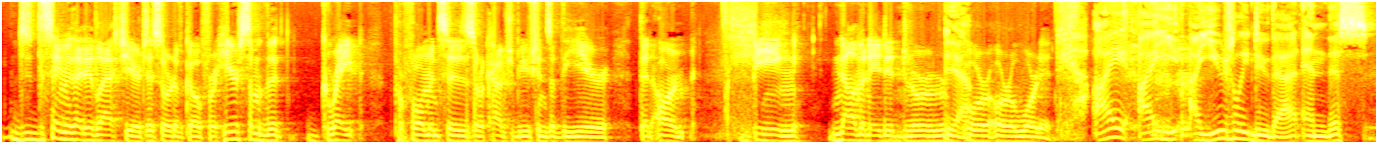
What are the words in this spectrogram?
the same as I did last year to sort of go for here's some of the great performances or contributions of the year that aren't being nominated or Yeah. or, or awarded. I I I usually do that, and this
